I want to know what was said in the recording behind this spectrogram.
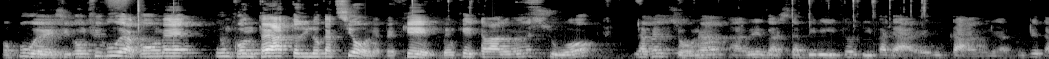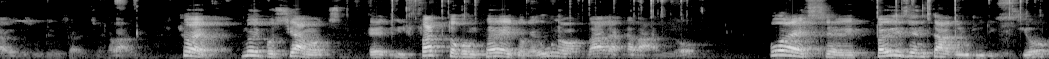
Oppure si configura come un contratto di locazione, perché benché il cavallo non è suo, la persona aveva stabilito di pagare un canone al proprietario per poter usare il suo cavallo. Cioè, noi possiamo, eh, il fatto concreto che uno vada a cavallo può essere presentato in giudizio,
